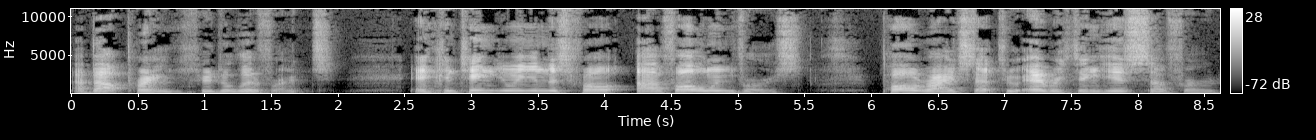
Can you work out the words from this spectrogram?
about praying through deliverance. And continuing in this fo- uh, following verse, Paul writes that through everything he has suffered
